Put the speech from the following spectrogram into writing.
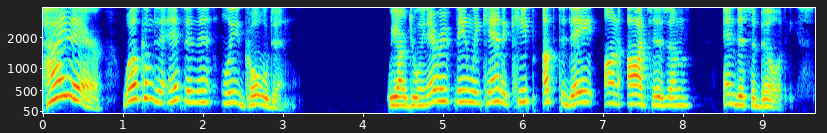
Hi there! Welcome to Infinitely Golden. We are doing everything we can to keep up to date on autism and disabilities.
